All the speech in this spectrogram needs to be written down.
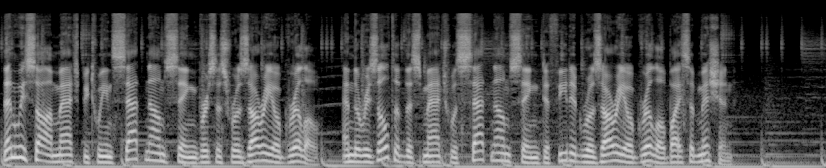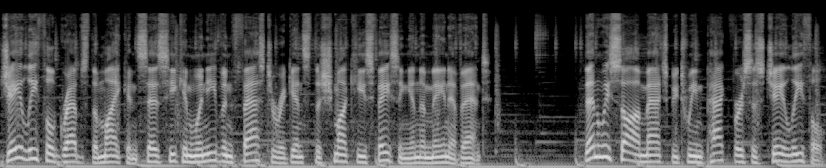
Then we saw a match between Satnam Singh vs Rosario Grillo, and the result of this match was Satnam Singh defeated Rosario Grillo by submission. Jay Lethal grabs the mic and says he can win even faster against the schmuck he's facing in the main event. Then we saw a match between Pac vs Jay Lethal,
